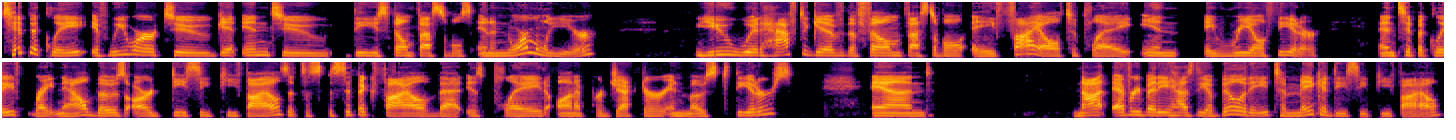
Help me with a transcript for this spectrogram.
typically, if we were to get into these film festivals in a normal year, you would have to give the film festival a file to play in a real theater. And typically, right now, those are DCP files. It's a specific file that is played on a projector in most theaters. And not everybody has the ability to make a DCP file.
